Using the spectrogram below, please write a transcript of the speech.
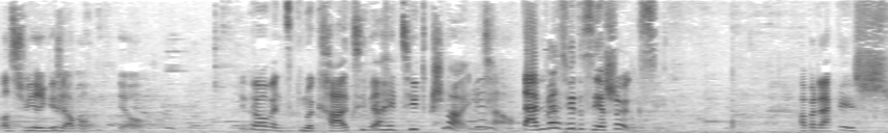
was schwierig ist, aber ja. Ja, wenn es genug kalt gewesen wäre, hätte es heute geschneit. Genau. Dann wäre es wieder sehr schön gewesen. Aber Regen ist...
